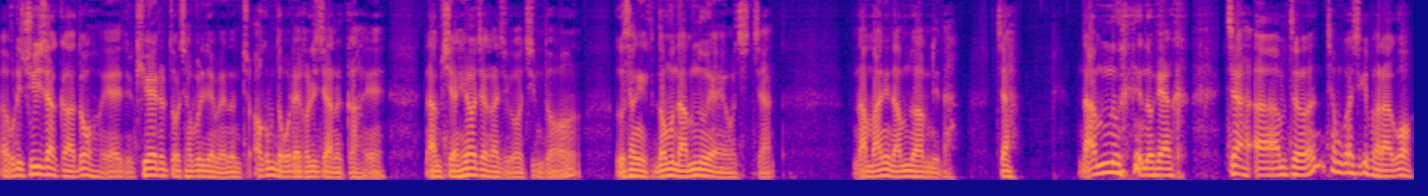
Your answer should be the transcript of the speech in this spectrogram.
우리 주희 작가도 예, 좀 기회를 또 잡으려면은 조금 더 오래 걸리지 않을까. 예. 남씨랑 헤어져가지고 지금도 의상이 너무 남루해요, 진짜. 나 많이 남루합니다. 자, 남루의 노래. 자, 아, 아무튼 참고하시기 바라고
